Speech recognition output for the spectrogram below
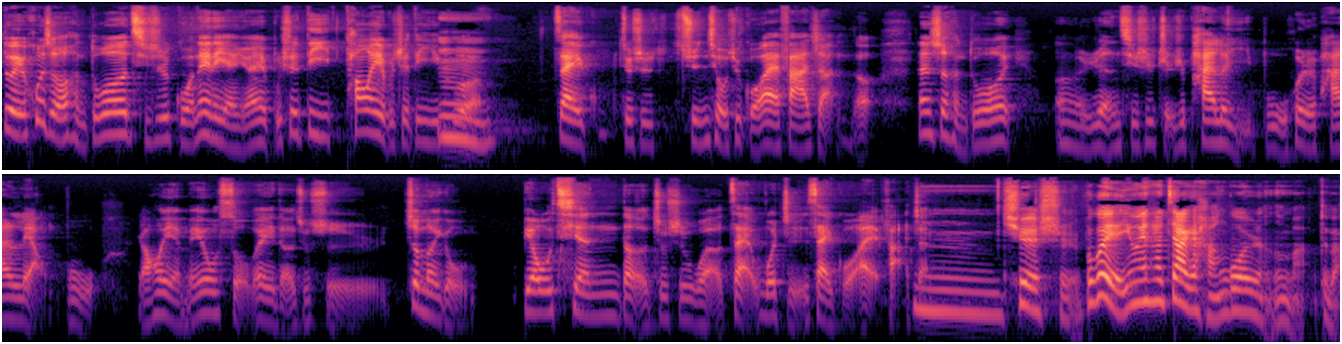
对，或者很多其实国内的演员也不是第一，汤唯也不是第一个嗯在就是寻求去国外发展的，但是很多嗯、呃人其实只是拍了一部或者拍了两部，然后也没有所谓的就是这么有标签的，就是我要在我只是在国外发展。嗯，确实，不过也因为她嫁给韩国人了嘛，对吧？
